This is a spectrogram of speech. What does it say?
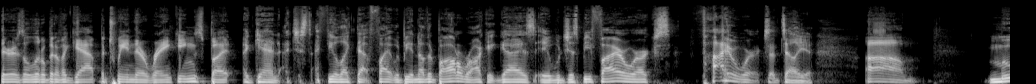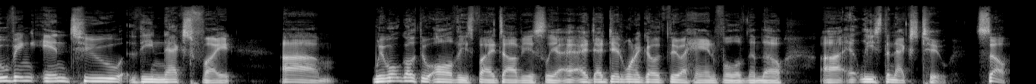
There is a little bit of a gap between their rankings, but again, I just I feel like that fight would be another bottle rocket, guys. It would just be fireworks, fireworks. I tell you. Um, moving into the next fight, um, we won't go through all of these fights. Obviously, I, I, I did want to go through a handful of them, though. Uh, at least the next two. So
